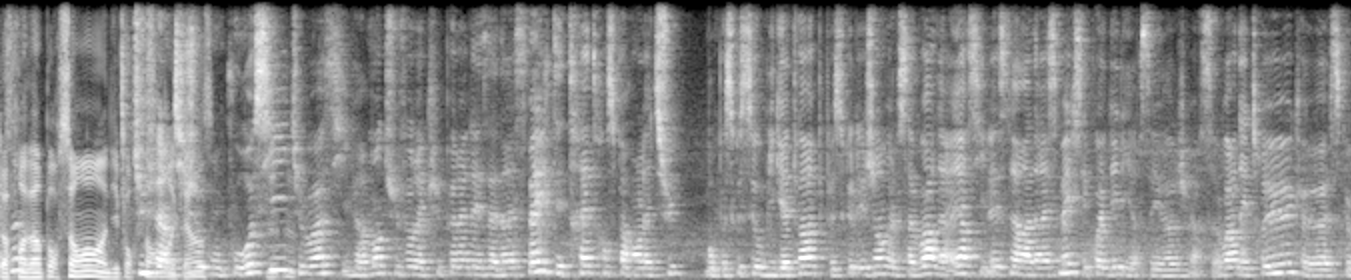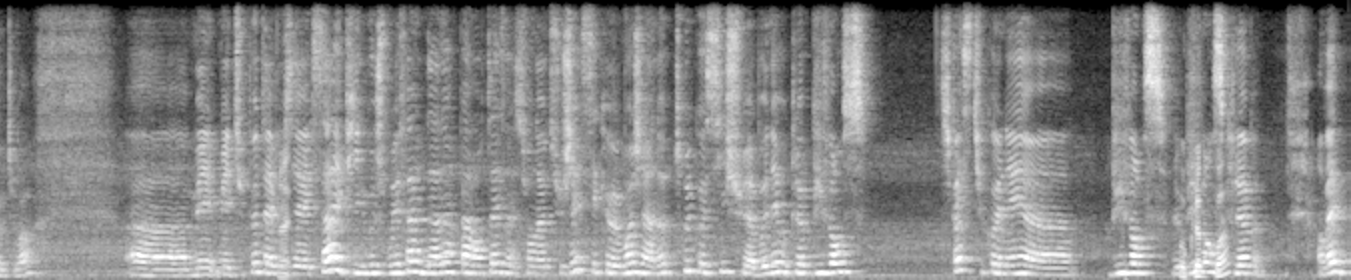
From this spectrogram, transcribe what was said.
Tu offres un 20%, un 10%, tu fais un, petit jeu concours aussi, tu vois. Si vraiment tu veux récupérer des adresses mail, tu es très transparent là-dessus. Bon, parce que c'est obligatoire et puis parce que les gens veulent savoir derrière s'ils laissent leur adresse mail, c'est quoi le délire? C'est euh, je vais recevoir des trucs, euh, est-ce que tu vois? Euh, mais, mais, tu peux t'amuser avec ça. Et puis, je voulais faire une dernière parenthèse sur notre sujet. C'est que moi, j'ai un autre truc aussi. Je suis abonnée au club Buvance. Je sais pas si tu connais Buvance, le Buvance club, En fait,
